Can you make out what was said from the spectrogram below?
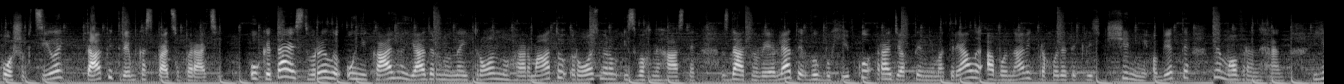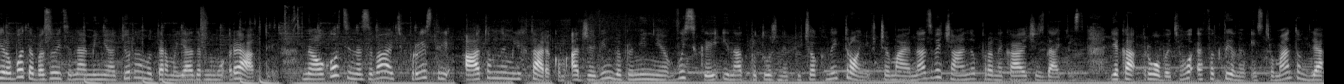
пошук цілей та підтримка спецоперацій. У Китаї створили унікальну ядерну нейтронну гармату розміром із вогнегасник, здатну виявляти вибухівку, радіоактивні матеріали або навіть проходити крізь щільні об'єкти, немов рентген. Її робота базується на мініатюрному термоядерному реакторі. Науковці називають пристрій атомним ліхтариком, адже він випромінює вузький і надпотужний пучок нейтронів, що має надзвичайну проникаючу здатність, яка робить його ефективним інструментом для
